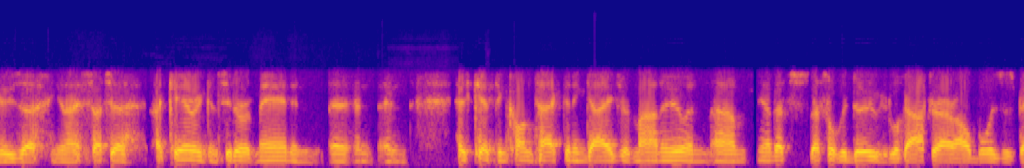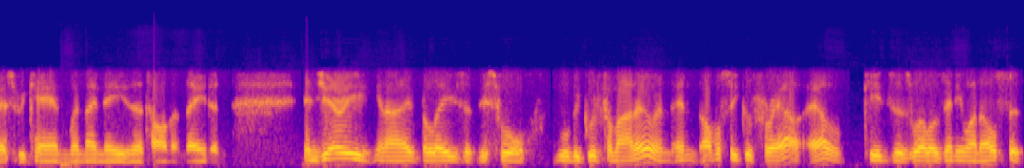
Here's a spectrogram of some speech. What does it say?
who's a you know such a, a caring, considerate man, and and and has kept in contact and engaged with Manu, and um, you know that's that's what we do. We look after our old boys as best we can when they need in a time of need, and and Jerry, you know, believes that this will will be good for Manu, and and obviously good for our our kids as well as anyone else that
